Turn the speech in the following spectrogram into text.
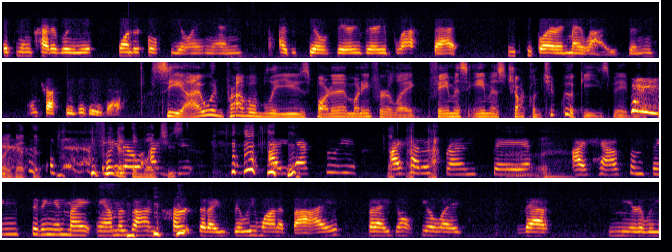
it's an incredibly wonderful feeling. And I just feel very, very blessed that these people are in my lives and, and trust me to do this. See, I would probably use part of that money for like famous Amos chocolate chip cookies, baby. If I got the if I You got the know, I munchies. did- I actually, I had a friend say, I have some things sitting in my Amazon cart that I really want to buy, but I don't feel like that's nearly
